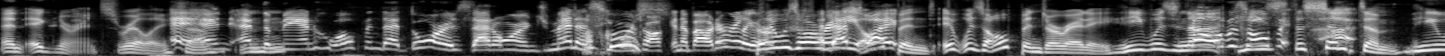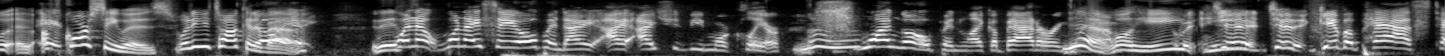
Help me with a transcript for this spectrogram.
and ignorance, really. So, and and the man who opened that door is that orange menace you were talking about earlier. But it was already that's why- opened. It was opened already. He was not. it was he's open- the uh, symptom. he. w of course he was. What are you talking No, about? it- If- when I, when I say opened, I, I, I should be more clear. No. Swung open like a battering yeah. ram. Well, he he. to, to give a pass to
